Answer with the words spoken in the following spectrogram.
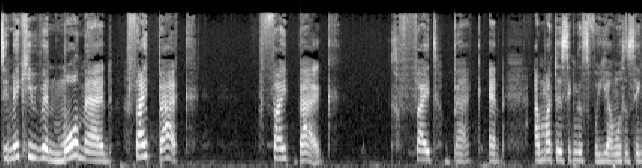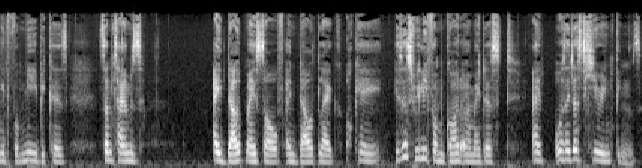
to make him even more mad, fight back. Fight back. Fight back. And I'm not just saying this for you, I'm also saying it for me because sometimes I doubt myself and doubt like, okay, is this really from God or am I just I was I just hearing things?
